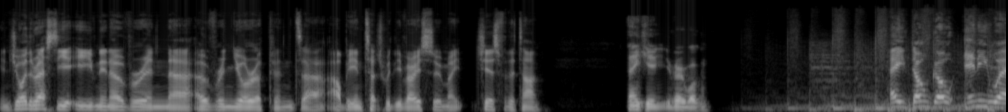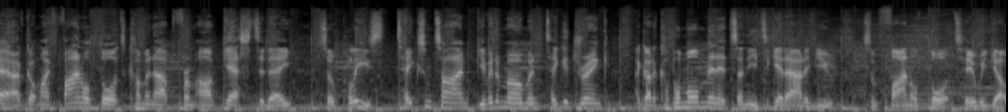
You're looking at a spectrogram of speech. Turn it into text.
enjoy the rest of your evening over in uh, over in Europe. And uh, I'll be in touch with you very soon, mate. Cheers for the time. Thank you. You're very welcome. Hey, don't go anywhere. I've got my final thoughts coming up from our guest today. So please take some time, give it a moment, take a drink. I got a couple more minutes I need to get out of you. Some final thoughts. Here we go.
